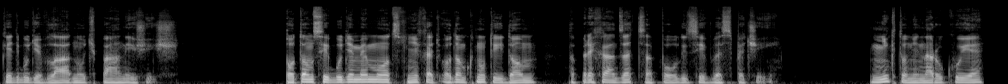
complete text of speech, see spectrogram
keď bude vládnuť Pán Ježiš. Potom si budeme môcť nechať odomknutý dom a prechádzať sa po ulici v bezpečí. Nikto nenarukuje,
